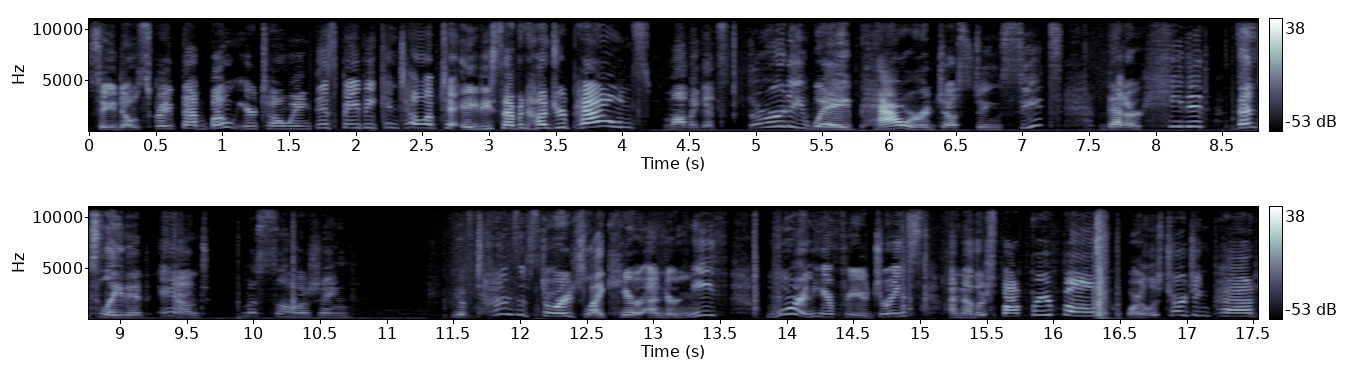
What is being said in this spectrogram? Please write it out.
so you don't scrape that boat you're towing. This baby can tow up to 8,700 pounds. Mama gets 30-way power adjusting seats that are heated, ventilated, and massaging. You have tons of storage like here underneath, more in here for your drinks, another spot for your phone, wireless charging pad,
